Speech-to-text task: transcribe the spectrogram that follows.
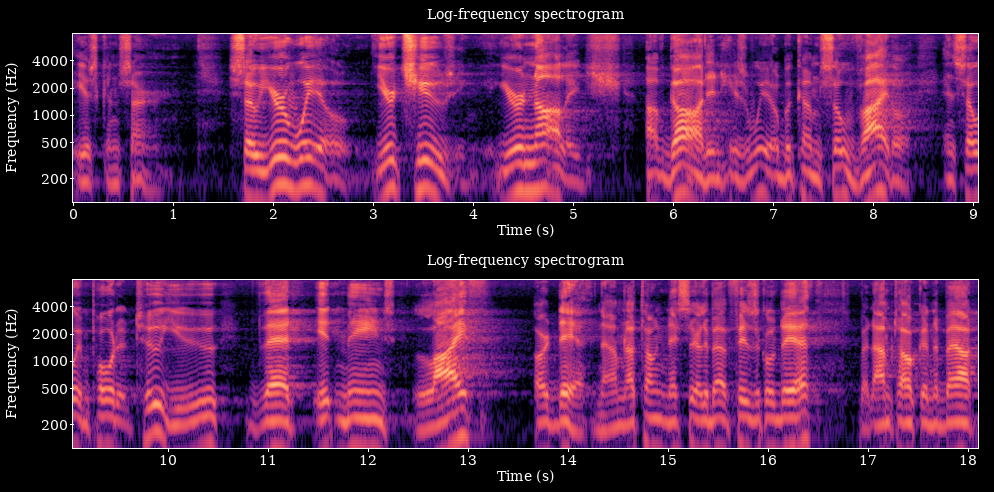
is concerned. So your will, your choosing, your knowledge of God and His will becomes so vital and so important to you that it means life or death. Now, I'm not talking necessarily about physical death, but I'm talking about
